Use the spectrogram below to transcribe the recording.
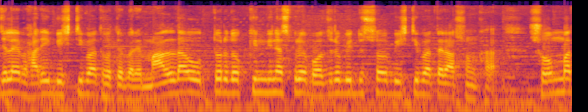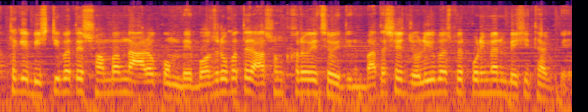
জেলায় ভারী বৃষ্টিপাত হতে পারে। মালদা ও উত্তর দক্ষিণ দিনাজপুরে বজ্রবিদ্যুৎ সহ বৃষ্টিপাতের আশঙ্কা। সোমবার থেকে বৃষ্টিপাতের সম্ভাবনা আরও কমবে। বজ্রপাতের আশঙ্কা রয়েছে ওই দিন। বাতাসে জলীয় বাষ্পের পরিমাণ বেশি থাকবে।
